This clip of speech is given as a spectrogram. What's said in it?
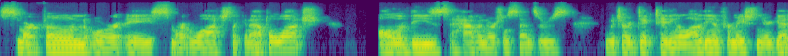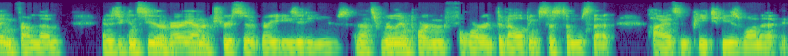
smartphone or a smartwatch like an Apple Watch, all of these have inertial sensors, which are dictating a lot of the information you're getting from them. And as you can see, they're very unobtrusive, very easy to use. And that's really important for developing systems that clients and PTs want to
